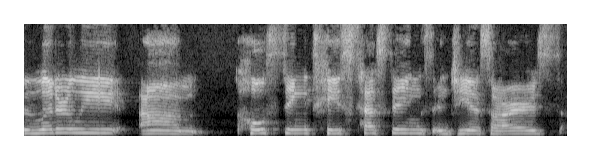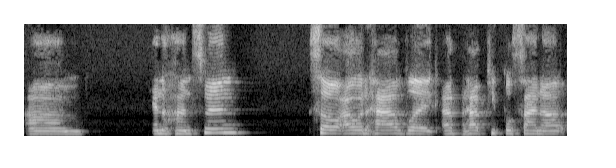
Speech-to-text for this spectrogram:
literally um, hosting taste testings and GSRs um, in Huntsman. So I would have like I'd have people sign up,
